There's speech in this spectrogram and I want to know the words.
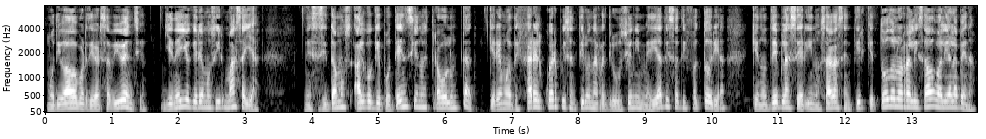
motivado por diversas vivencias, y en ello queremos ir más allá. Necesitamos algo que potencie nuestra voluntad, queremos dejar el cuerpo y sentir una retribución inmediata y satisfactoria que nos dé placer y nos haga sentir que todo lo realizado valía la pena.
